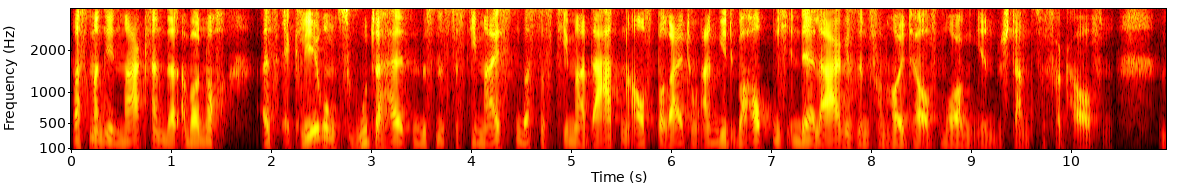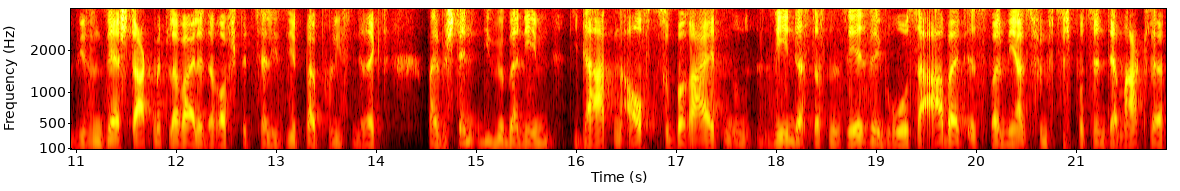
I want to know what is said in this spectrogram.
Was man den Maklern dann aber noch als Erklärung zugutehalten müssen, ist, dass die meisten, was das Thema Datenaufbereitung angeht, überhaupt nicht in der Lage sind, von heute auf morgen ihren Bestand zu verkaufen. Also wir sind sehr stark mittlerweile darauf spezialisiert, bei Policen direkt bei Beständen, die wir übernehmen, die Daten aufzubereiten und sehen, dass das eine sehr, sehr große Arbeit ist, weil mehr als 50 Prozent der Makler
